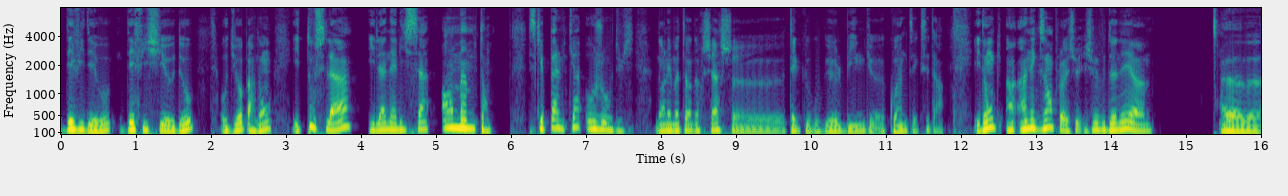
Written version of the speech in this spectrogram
des vidéos, des fichiers audio, audio pardon, et tout cela, il analyse ça en même temps. Ce qui n'est pas le cas aujourd'hui dans les moteurs de recherche euh, tels que Google, Bing, euh, Quant, etc. Et donc, un, exemple, je, vais vous donner euh,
